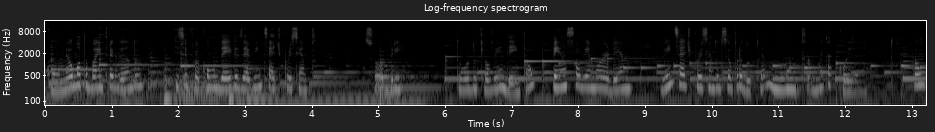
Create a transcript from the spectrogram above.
com o meu motoboy entregando e se for com o deles é 27% sobre tudo que eu vender. Então pensa alguém mordendo 27% do seu produto. É muito, muita coisa, né? Então,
